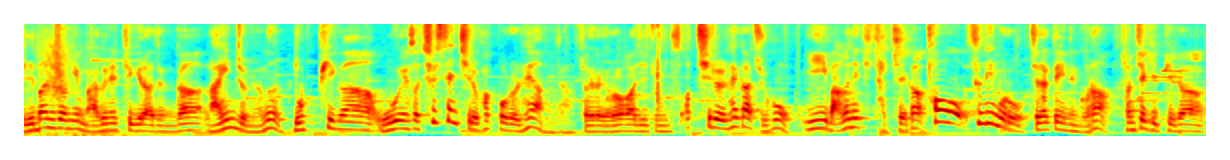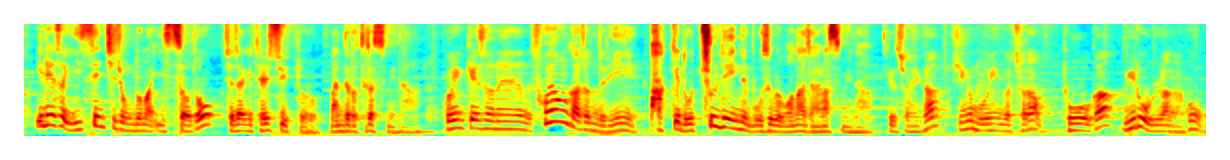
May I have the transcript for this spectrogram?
일반적인 마그네틱이라든가 라인 조명은 높이가 5에서 7cm를 확보를 해야 합니다. 저희가 여러 가지 좀 서치를 해가지고 이 마그네틱 자체가 초 슬림으로 제작되어 있는 거라 전체 깊이가 1에서 2cm 정도만 있어도 제작이 될 수 있도록 만들어 드렸습니다. 고객님께서는 소형 가전들이 밖에 노출되어 있는 모습을 원하지 않았습니다. 그래서 저희가 지금 보인 것처럼 도어가 위로 올라가고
